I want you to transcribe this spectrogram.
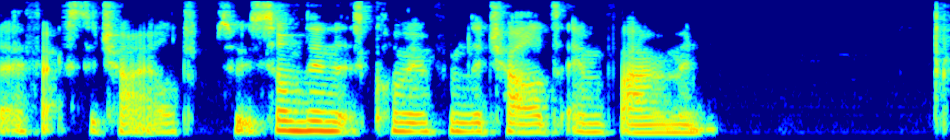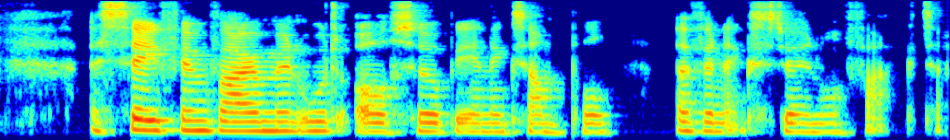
that affects the child. So it's something that's coming from the child's environment. A safe environment would also be an example of an external factor.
